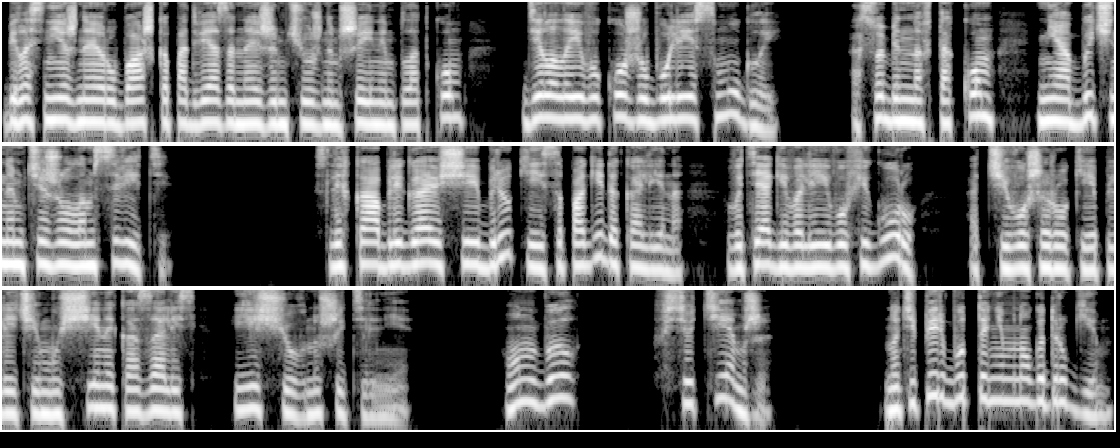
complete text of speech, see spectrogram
Белоснежная рубашка, подвязанная жемчужным шейным платком, делала его кожу более смуглой, особенно в таком необычном тяжелом свете. Слегка облегающие брюки и сапоги до колена вытягивали его фигуру, отчего широкие плечи мужчины казались еще внушительнее. Он был все тем же, но теперь будто немного другим,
